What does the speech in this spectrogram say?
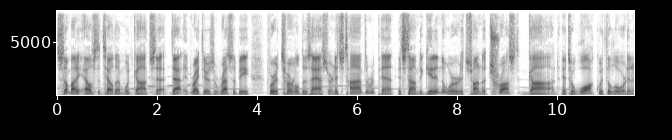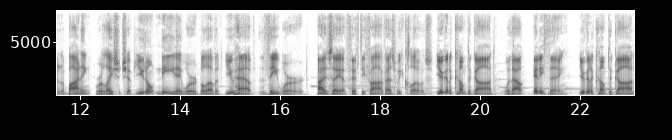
somebody else to tell them what God said. That right there is a recipe for eternal disaster. And it's time to repent. It's time to get in the Word. It's time to trust God and to walk with the Lord in an abiding relationship. You don't need a word, beloved. You have the word. Isaiah 55 as we close. You're going to come to God without anything. You're going to come to God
